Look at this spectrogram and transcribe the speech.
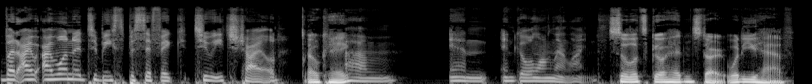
but I I wanted to be specific to each child, Okay. um, and and go along that line. so let's go ahead and start. What do you have?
